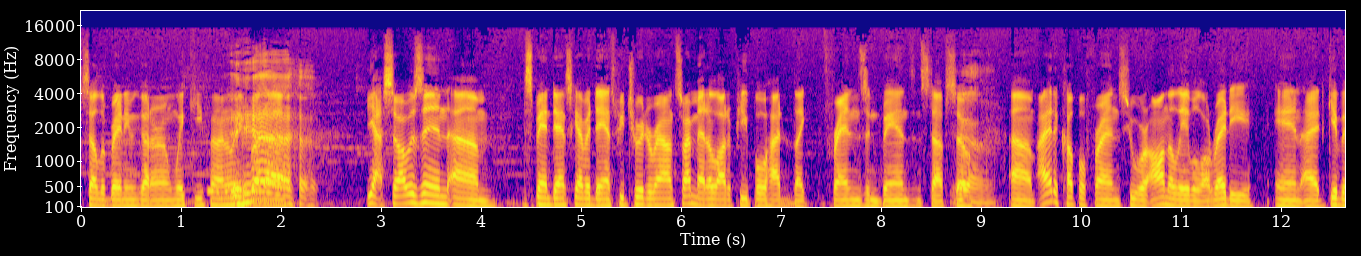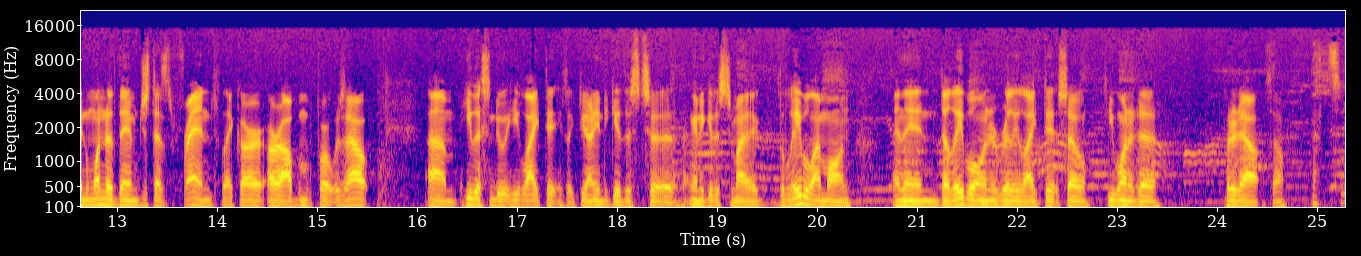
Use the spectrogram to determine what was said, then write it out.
celebrating. We got our own wiki finally. But, uh, yeah, so I was in um, this band Dance Gavin Dance. We toured around, so I met a lot of people, had like friends and bands and stuff. So um, I had a couple friends who were on the label already, and I had given one of them just as a friend, like our, our album before it was out. Um, he listened to it, he liked it. He's like, "Dude, I need to give this to. I'm gonna give this to my the label I'm on." And then the label owner really liked it, so he wanted to put it out. So That's so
